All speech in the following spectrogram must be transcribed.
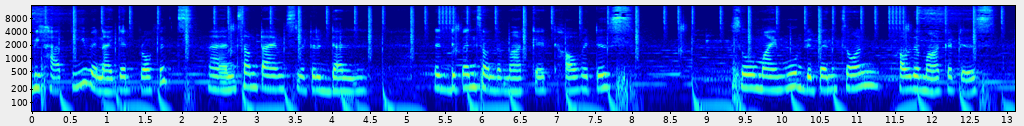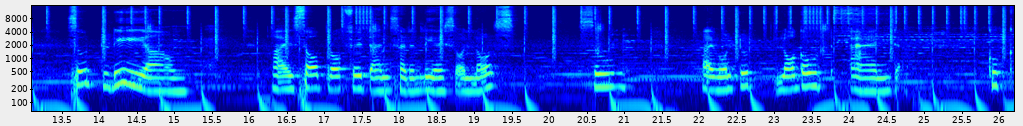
be happy when I get profits, and sometimes little dull it depends on the market how it is. So my mood depends on how the market is. So today um, i saw profit and suddenly i saw loss. So i want to log out and cook.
